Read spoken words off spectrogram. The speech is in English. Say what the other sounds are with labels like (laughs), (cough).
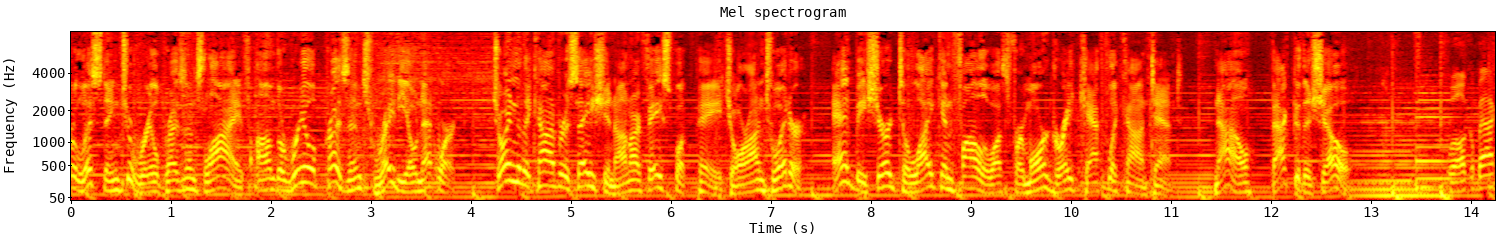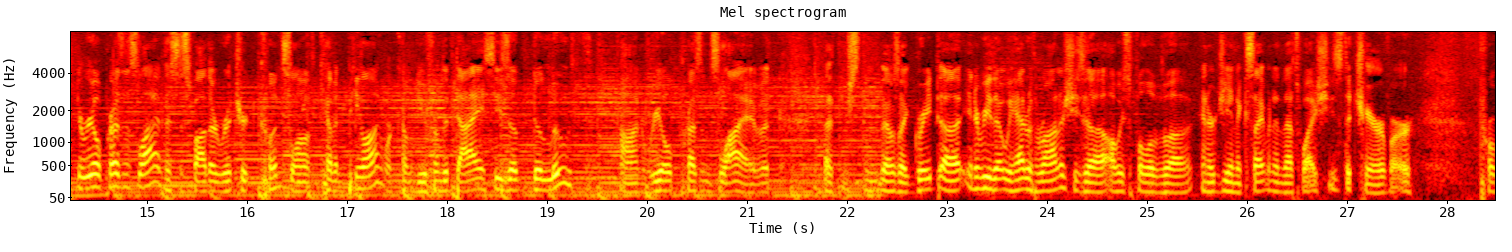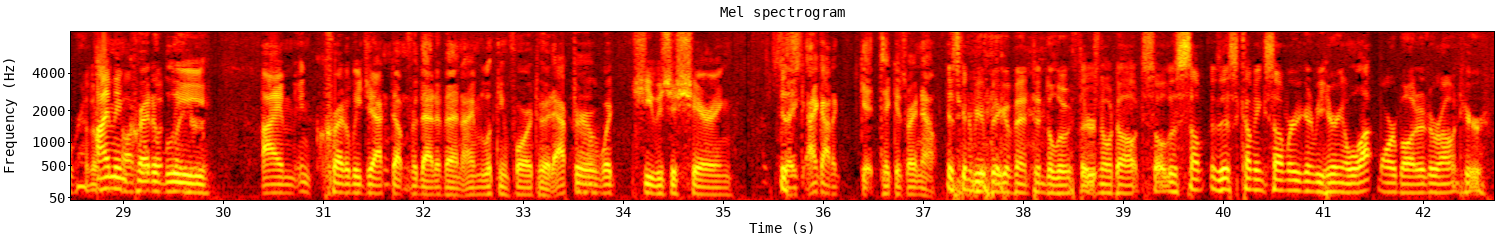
You're listening to Real Presence Live on the Real Presence Radio Network. Join in the conversation on our Facebook page or on Twitter. And be sure to like and follow us for more great Catholic content. Now, back to the show. Welcome back to Real Presence Live. This is Father Richard Kuntz along with Kevin Pilon. We're coming to you from the Diocese of Duluth on Real Presence Live. That was a great uh, interview that we had with Rhonda. She's uh, always full of uh, energy and excitement, and that's why she's the chair of our program. I'm incredibly, I'm incredibly jacked up for that event. I'm looking forward to it. After oh. what she was just sharing, it's, it's like I gotta get tickets right now. It's going to be a big event in Duluth. There's no doubt. So this this coming summer, you're going to be hearing a lot more about it around here.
